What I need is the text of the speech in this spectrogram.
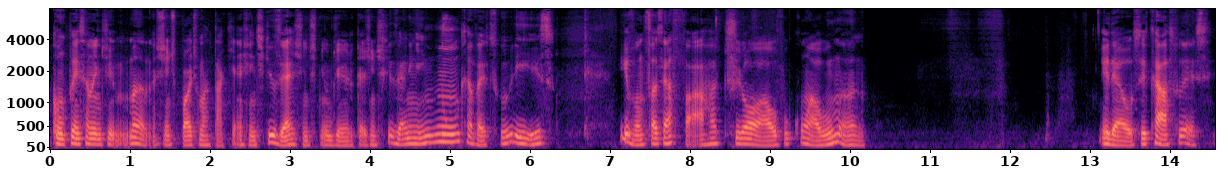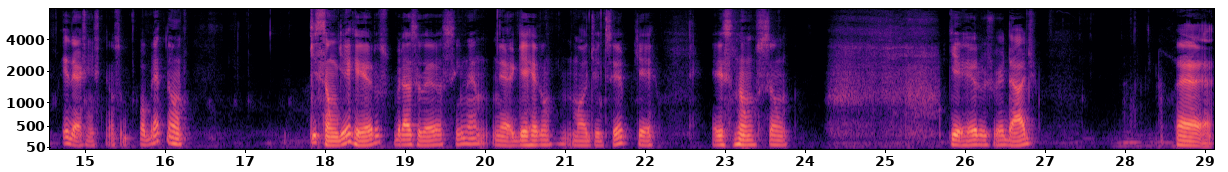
com o pensamento de, mano, a gente pode matar quem a gente quiser, a gente tem o dinheiro que a gente quiser, ninguém nunca vai descobrir isso e vamos fazer a farra tiro ao alvo com alvo humano. Ideia é o Cicaço esse. Ideia a gente tem o Pobretão. Que são guerreiros brasileiros, assim, né? É, guerreiro, modo de dizer, porque eles não são guerreiros de verdade. É,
